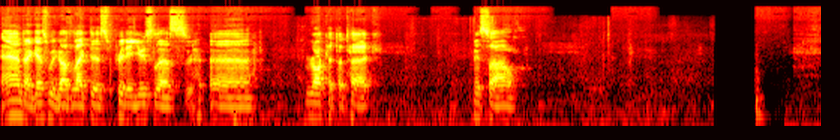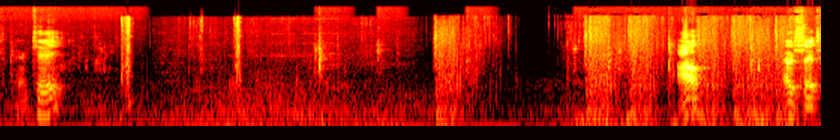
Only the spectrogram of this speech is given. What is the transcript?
And I guess we got like this pretty useless uh, rocket attack missile. Okay. Oh. Oh shit.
